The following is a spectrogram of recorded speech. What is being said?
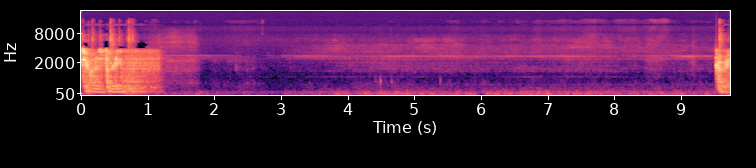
T minus 30. Copy.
